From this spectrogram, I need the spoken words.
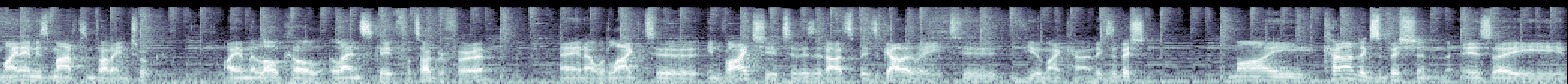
My name is Martin Warenczuk. I am a local landscape photographer and I would like to invite you to visit ArtSpace Gallery to view my current exhibition. My current exhibition is a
